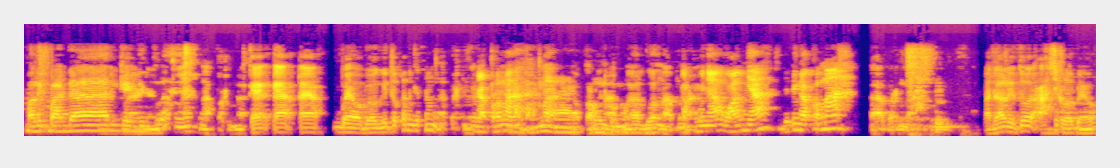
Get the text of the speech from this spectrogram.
Balik badan kayak gitu lah. Ya, nggak pernah. Kayak kayak kayak beo-beo gitu kan kita nggak pernah. Nggak pernah. Nggak pernah. Nggak pernah. Gua gua nggak Nggak pernah. punya uangnya, jadi nggak pernah. Nggak pernah. Padahal itu asik loh beo.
